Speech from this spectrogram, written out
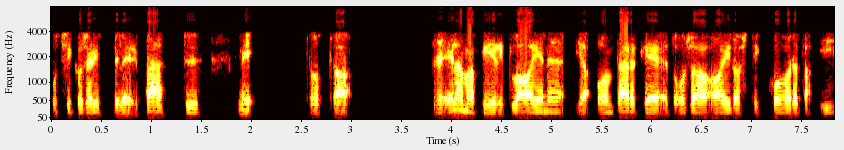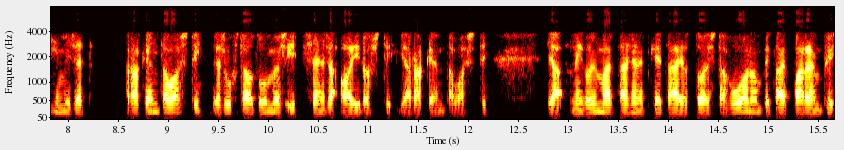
Mutta sitten kun se rippileiri päättyy, niin tota, se elämäpiirit laajenee ja on tärkeää, että osaa aidosti kohdata ihmiset rakentavasti ja suhtautuu myös itseensä aidosti ja rakentavasti. Ja niin kuin ymmärtää sen, että ketään ei ole toista huonompi tai parempi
